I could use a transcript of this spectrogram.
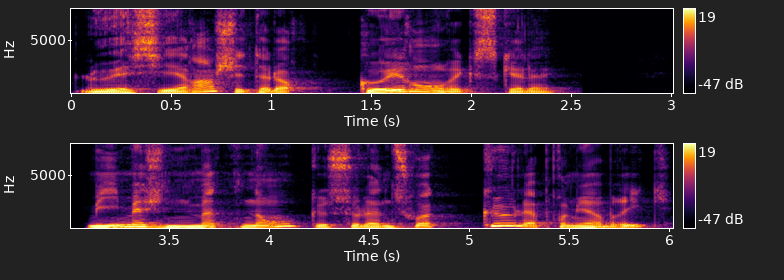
Le SIRH est alors cohérent avec ce qu'elle est. Mais imagine maintenant que cela ne soit que la première brique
